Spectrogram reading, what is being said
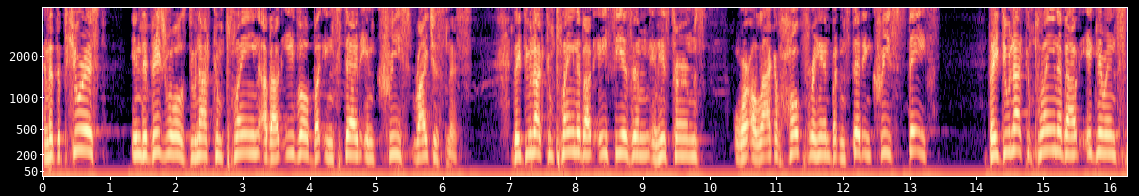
and that the purest individuals do not complain about evil, but instead increase righteousness. They do not complain about atheism in his terms or a lack of hope for him, but instead increase faith. They do not complain about ignorance,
